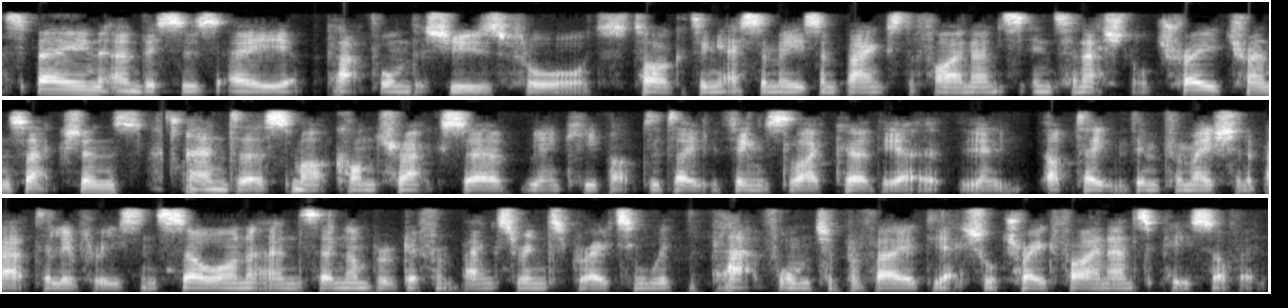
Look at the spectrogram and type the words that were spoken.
Spain, and this is a platform that's used for targeting SMEs and banks to finance international trade transactions and uh, smart contracts. Uh, you know, keep up to date with things like uh, the uh, you know, update with information about deliveries and so on. And a number of different banks are integrating with the platform to provide the actual trade finance piece of it.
